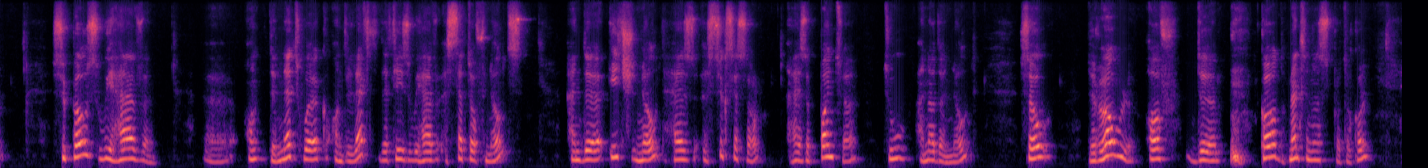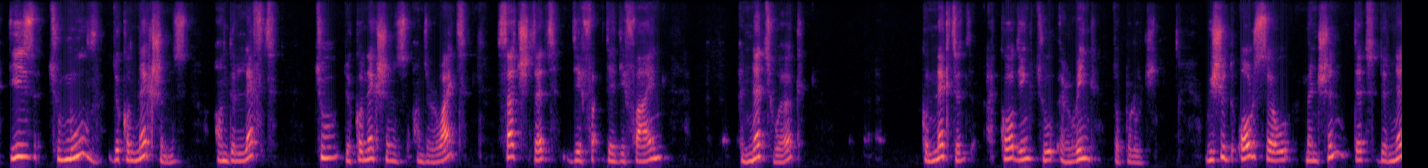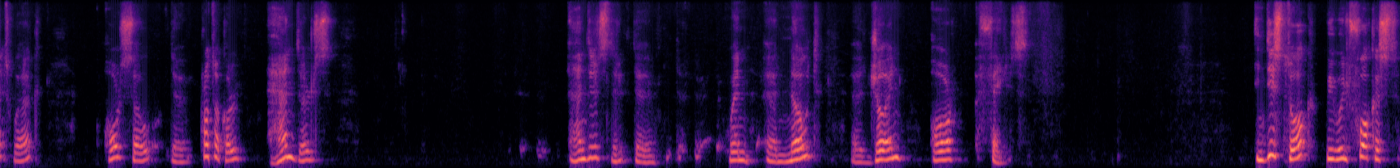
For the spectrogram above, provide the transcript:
suppose we have on the network on the left, that is, we have a set of nodes, and uh, each node has a successor, has a pointer to another node. So the role of the Chord maintenance protocol is to move the connections on the left to the connections on the right, such that they define a network connected according to a ring topology. We should also mention that the network, also the protocol handles handles the, the, when a node uh, join or fails. In this talk, we will focus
